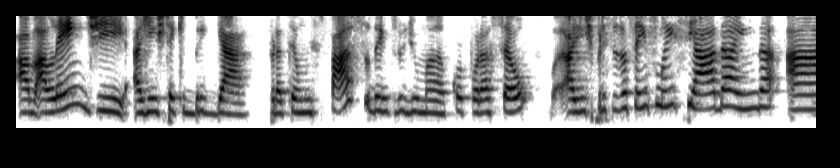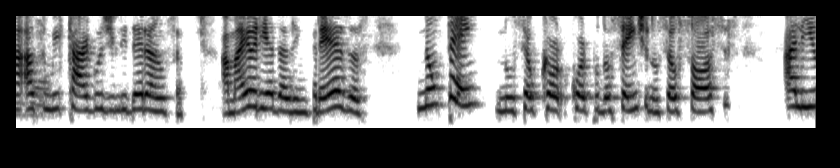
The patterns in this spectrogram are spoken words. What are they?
a- além de a gente ter que brigar para ter um espaço dentro de uma corporação, a gente precisa ser influenciada ainda a assumir cargos de liderança. A maioria das empresas não tem no seu cor- corpo docente, nos seus sócios, ali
